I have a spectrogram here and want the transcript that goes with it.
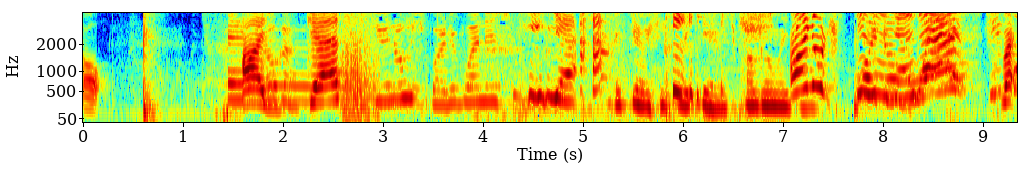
Oh, I Okay. guess. Do you know who Spider Gwen is? yeah. Right there, she's right there. Spider Gwen. I know Spider Gwen. Sp-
